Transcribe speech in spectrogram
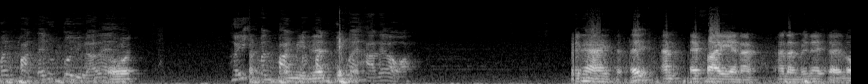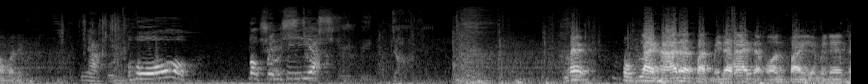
มันปัดได้ทุกตัวอยู่แล้วแหละโอ้ย เฮ้ยมันปัดไม่มีมันเลืปัอดดวิ่งไรฮาร์ดได้เปล่าวะไม่ได้แต่เอ้ยอันไอไฟอะนะอันนั้นไม่แน่ใจลองมาดิอยากรู้โอ้โหตกเป็นปีอะไม่ปุ๊บไลฮาร์ดอะปัดไม่ได้แต่ออนไฟอะไม่แน่ใจ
